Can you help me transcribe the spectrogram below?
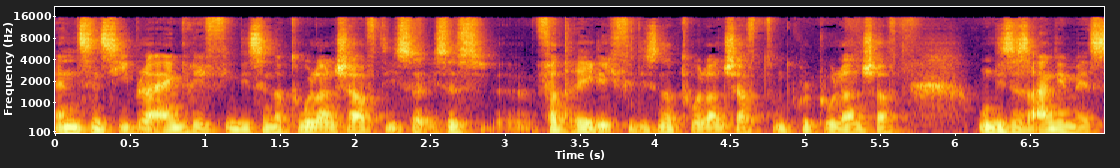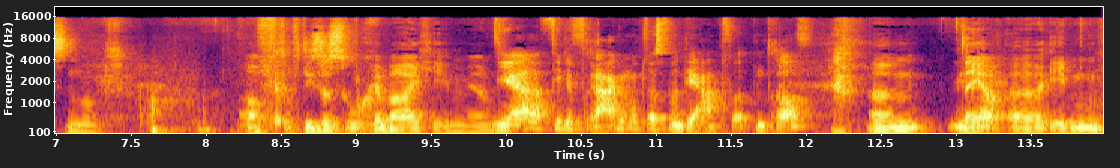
ein sensibler Eingriff in diese Naturlandschaft? Ist, ist es verträglich für diese Naturlandschaft und Kulturlandschaft? Und ist es angemessen? Und auf, auf dieser Suche war ich eben, ja. Ja, viele Fragen und was waren die Antworten drauf? Ähm, naja, äh, eben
